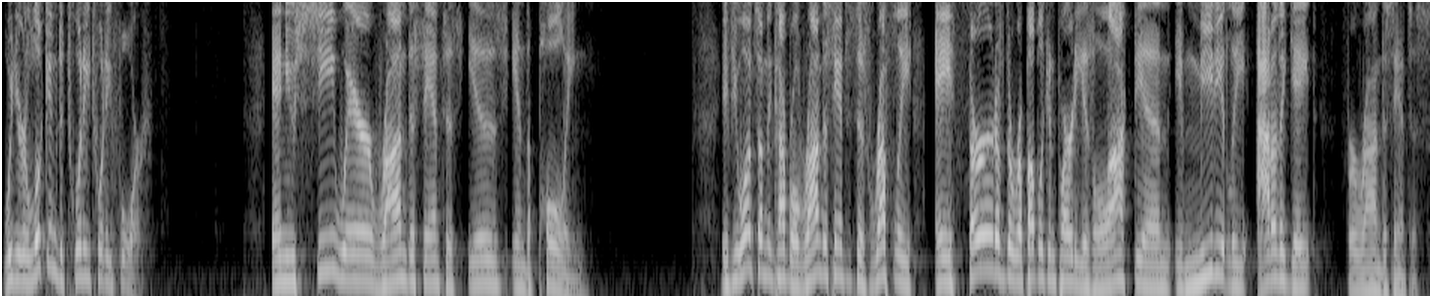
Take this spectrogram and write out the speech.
When you're looking to 2024 and you see where Ron DeSantis is in the polling, if you want something comparable, Ron DeSantis is roughly a third of the Republican Party is locked in immediately out of the gate for Ron DeSantis.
